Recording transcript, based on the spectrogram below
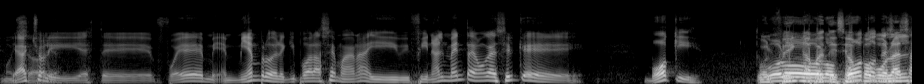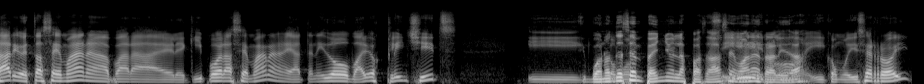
Muy Y actually, este, fue mi- miembro del equipo de la semana y finalmente tengo que decir que Boqui tuvo fin, los, votos popular. necesarios esta semana para el equipo de la semana. Ha tenido varios clean sheets y, Y buenos como- desempeños en las pasadas Sí, semanas, en no, realidad. Y como dice Roy,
